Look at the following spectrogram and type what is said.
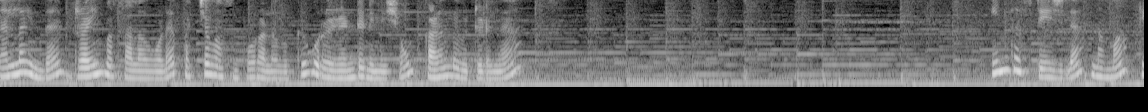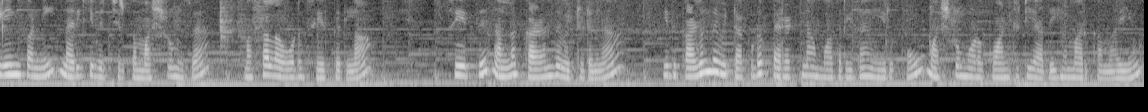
நல்லா இந்த ட்ரை மசாலாவோட பச்சை வாசம் போகிற அளவுக்கு ஒரு ரெண்டு நிமிஷம் கலந்து விட்டுடுங்க. இந்த ஸ்டேஜில் நம்ம க்ளீன் பண்ணி நறுக்கி வச்சுருக்க மஷ்ரூம்ஸை மசாலாவோடு சேர்த்துடலாம். சேர்த்து நல்லா கலந்து விட்டுடுங்க. இது கலந்து விட்டால் கூட பெரட்டினா மாதிரி தான் இருக்கும். மஷ்ரூமோட குவான்டிட்டி அதிகமாக இருக்க மாதிரியும்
